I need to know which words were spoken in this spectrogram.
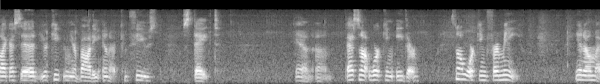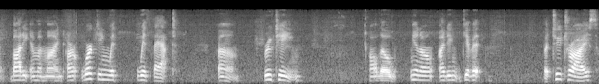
like I said, you're keeping your body in a confused state. And um, that's not working either. It's not working for me. You know, my body and my mind aren't working with with that um, routine. Although, you know, I didn't give it but two tries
